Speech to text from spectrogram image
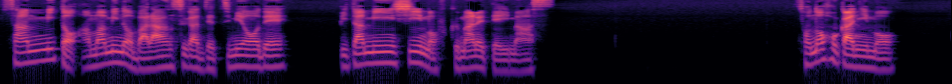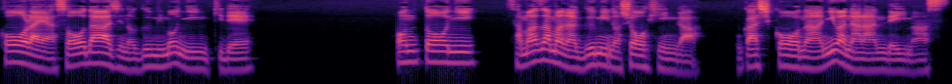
酸味と甘みのバランスが絶妙で、ビタミン C も含まれています。その他にも、コーラやソーダ味のグミも人気で、本当に様々なグミの商品がお菓子コーナーには並んでいます。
